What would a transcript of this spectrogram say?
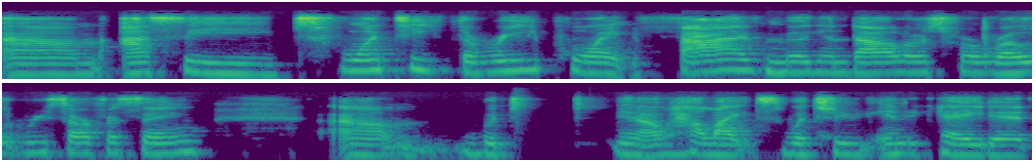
um, I see $23.5 million for road resurfacing, um, which you know, highlights what you indicated.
